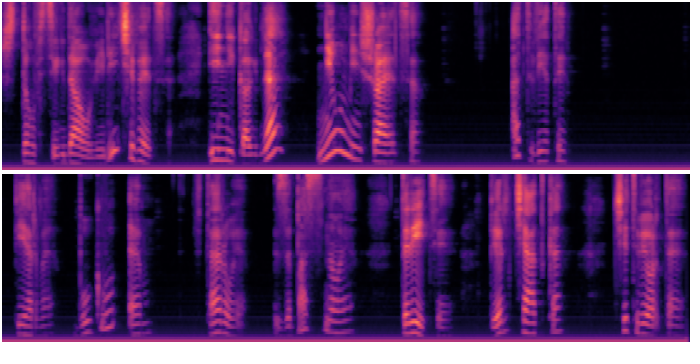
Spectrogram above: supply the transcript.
Что всегда увеличивается и никогда не уменьшается. Ответы. Первое. Букву М. Второе. Запасное. Третье. Перчатка. Четвертое.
